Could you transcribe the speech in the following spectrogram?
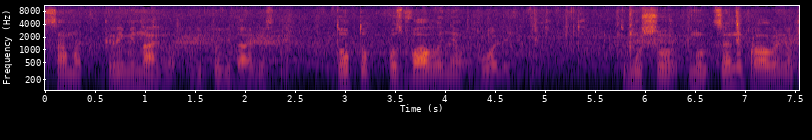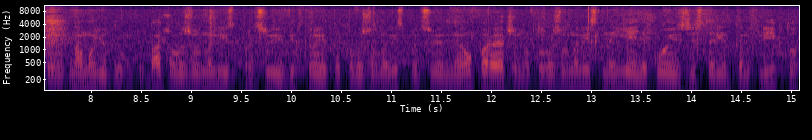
саме кримінальну відповідальність, тобто позбавлення волі. Тому що ну, це неправильно, коли, на мою думку. Да? Коли журналіст працює відкрито, коли журналіст працює неупереджено, коли журналіст не є якоюсь зі сторін конфлікту,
